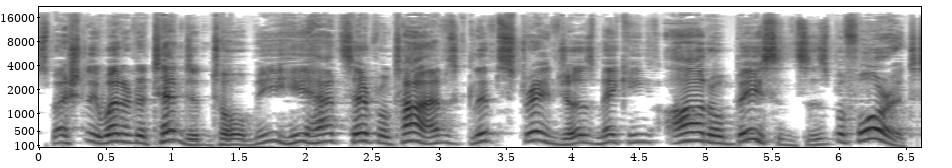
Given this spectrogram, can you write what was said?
especially when an attendant told me he had several times glimpsed strangers making odd obeisances before it,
